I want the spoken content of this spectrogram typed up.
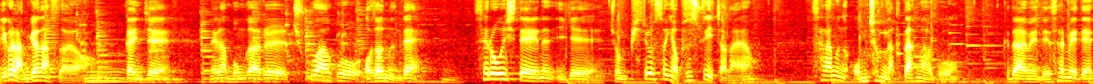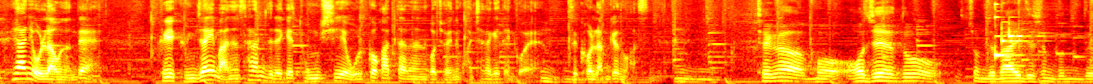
이걸 남겨놨어요. 그러니까 이제 내가 뭔가를 추구하고 얻었는데 새로운 시대에는 이게 좀 필요성이 없을 수도 있잖아요. 사람은 엄청 낙담하고 그 다음에 내 삶에 대한 회한이 올라오는데 그게 굉장히 많은 사람들에게 동시에 올 것 같다는 걸 저희는 관찰하게 된 거예요. 그래서 그걸 남겨놓았습니다. 제가 뭐 어제도 좀 이제 나이 드신 분들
